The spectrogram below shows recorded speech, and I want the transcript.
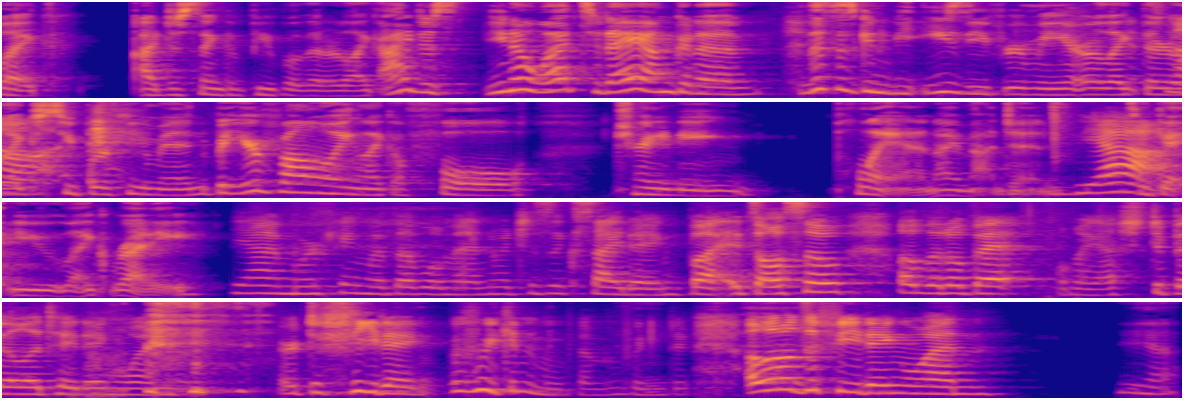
like I just think of people that are like, I just, you know what, today I'm gonna, this is gonna be easy for me, or like they're like superhuman, but you're following like a full training plan, I imagine. Yeah. To get you like ready. Yeah, I'm working with a woman, which is exciting, but it's also a little bit, oh my gosh, debilitating when, or defeating. We can move them if we need to. A little defeating when. Yeah.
